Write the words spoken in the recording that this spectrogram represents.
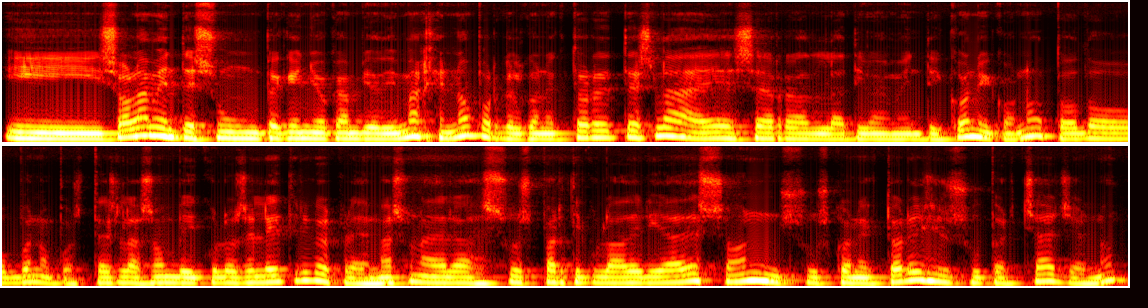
y solamente es un pequeño cambio de imagen, ¿no? Porque el conector de Tesla es relativamente icónico, ¿no? Todo, bueno, pues Tesla son vehículos eléctricos, pero además una de las, sus particularidades son sus conectores y sus superchargers, ¿no?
